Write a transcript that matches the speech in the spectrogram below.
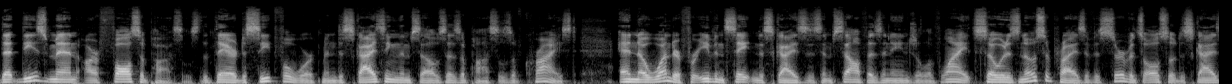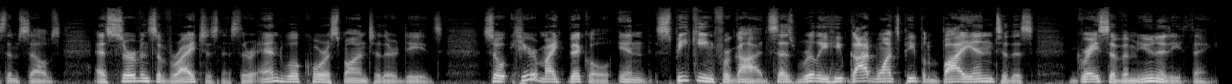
that these men are false apostles, that they are deceitful workmen disguising themselves as apostles of Christ. And no wonder, for even Satan disguises himself as an angel of light. So it is no surprise if his servants also disguise themselves as servants of righteousness. Their end will correspond to their deeds. So here, Mike Bickle, in speaking for God, says really he, God wants people to buy into this grace of immunity thing.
